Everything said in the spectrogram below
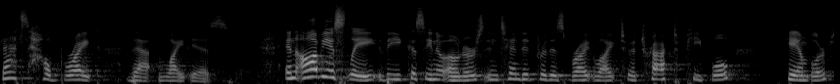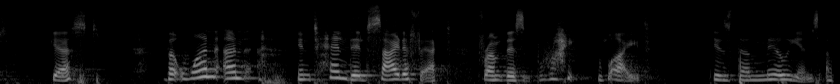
That's how bright that light is. And obviously, the casino owners intended for this bright light to attract people, gamblers, guests. But one unintended side effect from this bright light is the millions of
